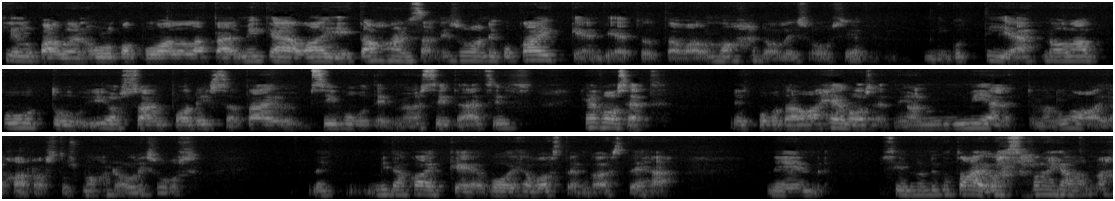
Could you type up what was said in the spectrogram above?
kilpailujen ulkopuolella tai mikä laji tahansa, niin sulla on niinku kaikkeen tietyllä tavalla mahdollisuus. Ja niinku tie. Me ollaan puhuttu jossain podissa tai sivuutin myös sitä, että siis hevoset, nyt puhutaan vaan hevoset, niin on mielettömän laaja harrastusmahdollisuus. Et mitä kaikkea voi hevosten kanssa tehdä, niin siinä on niinku taivas rajana.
